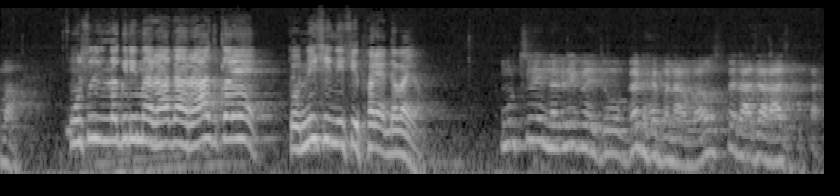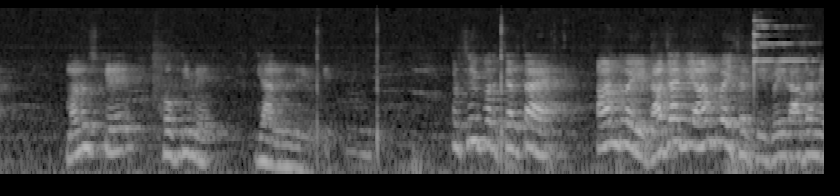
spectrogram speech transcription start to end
वाह। उस नगरी में राधा राज करे। तो नीची नीची फरे दबाया ऊँची नगरी में जो गढ़ है बना हुआ उस पर राजा राज करता है। मनुष्य के खोपड़ी में ज्ञान इंद्रिय होती है पृथ्वी पर चलता है आंडवई राजा की आंडवई चलती है। भाई राजा ने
